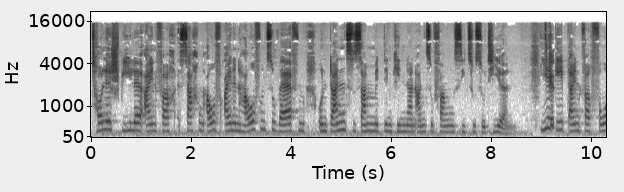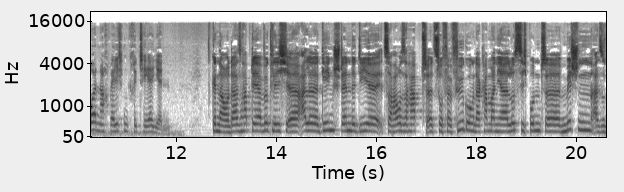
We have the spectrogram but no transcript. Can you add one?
tolle Spiele, einfach Sachen auf einen Haufen zu werfen und dann zusammen mit den Kindern anzufangen, sie zu sortieren. Ihr gebt einfach vor, nach welchen Kriterien. Genau, da habt ihr ja wirklich äh, alle Gegenstände, die ihr zu Hause habt, äh, zur Verfügung. Da kann man ja lustig bunt äh, mischen, also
